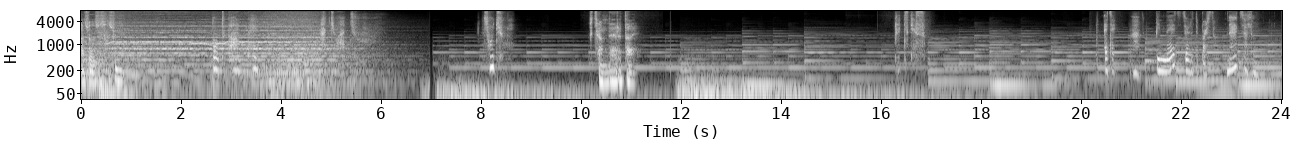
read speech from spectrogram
아주 아주 소중해. 너도 나한테 소중해. 비참베르타이. 미치겠어. Ece, binne çiçeği yaparsın. Ne çalım?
